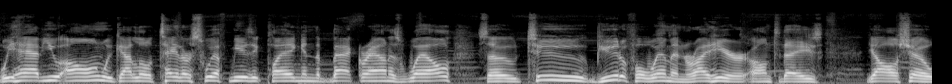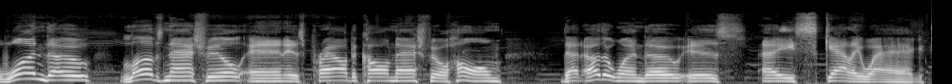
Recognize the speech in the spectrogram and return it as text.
we have you on. We've got a little Taylor Swift music playing in the background as well. So, two beautiful women right here on today's Y'all show. One, though, loves Nashville and is proud to call Nashville home. That other one, though, is a scallywag.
